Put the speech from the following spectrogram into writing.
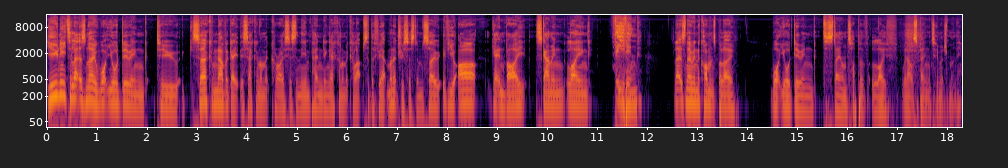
you need to let us know what you're doing to circumnavigate this economic crisis and the impending economic collapse of the fiat monetary system. So if you are getting by, scamming, lying, thieving, let us know in the comments below what you're doing to stay on top of life without spending too much money.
